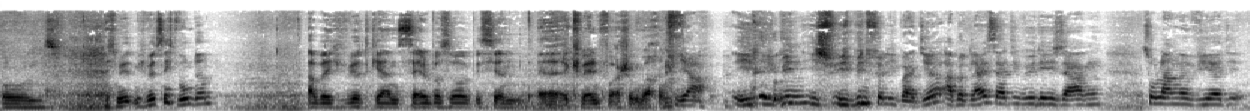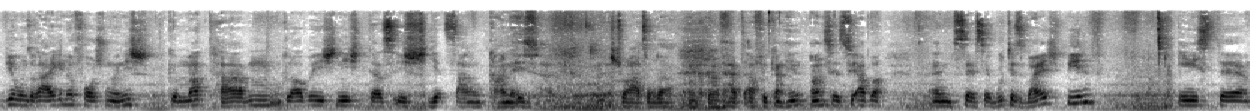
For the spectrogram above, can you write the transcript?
Und ich, mich würde es nicht wundern, aber ich würde gern selber so ein bisschen äh, Quellenforschung machen. Ja, ich, ich, bin, ich, ich bin völlig bei dir, aber gleichzeitig würde ich sagen, solange wir, wir unsere eigene Forschung nicht gemacht haben, glaube ich nicht, dass ich jetzt sagen kann, er ist schwarz oder okay. er hat Afrikaner Ancestry. Aber ein sehr, sehr gutes Beispiel ist der,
